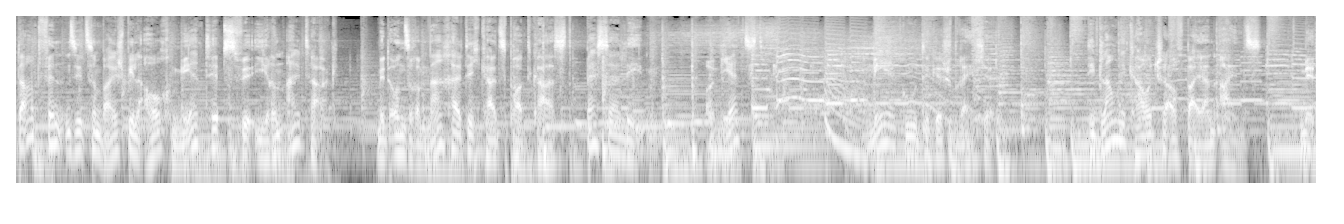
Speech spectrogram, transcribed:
Dort finden Sie zum Beispiel auch mehr Tipps für Ihren Alltag mit unserem Nachhaltigkeitspodcast Besser Leben. Und jetzt mehr gute Gespräche. Die blaue Couch auf Bayern 1 mit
